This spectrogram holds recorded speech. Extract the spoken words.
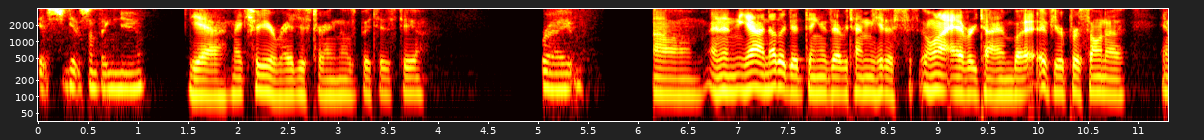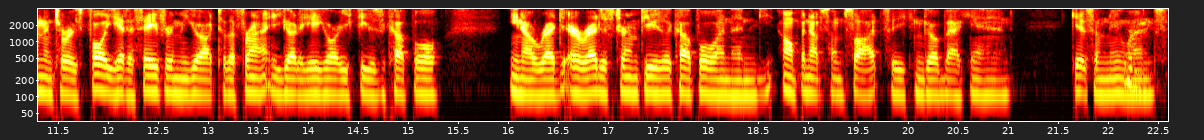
get get something new. Yeah, make sure you're registering those bitches too. Right. Um, and then yeah, another good thing is every time you hit a well, not every time, but if your persona inventory is full, you hit a save room, you go out to the front, you go to Igor, you fuse a couple, you know, reg- or register and fuse a couple, and then open up some slots so you can go back in and get some new Right. ones.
